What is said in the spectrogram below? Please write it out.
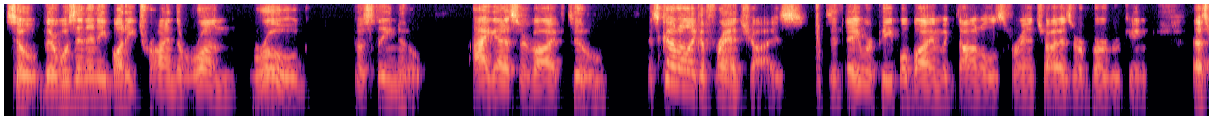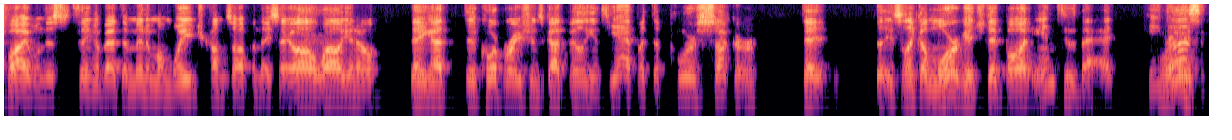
So there wasn't anybody trying to run rogue because they knew I got to survive too. It's kind of like a franchise today where people buy a McDonald's franchise or a Burger King. That's why when this thing about the minimum wage comes up and they say, oh, well, you know, they got the corporations got billions. Yeah, but the poor sucker that it's like a mortgage that bought into that, he right. doesn't.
